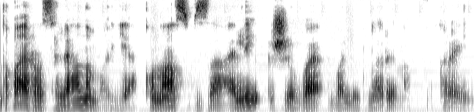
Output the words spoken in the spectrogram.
Давай розглянемо, як у нас взагалі живе валютний ринок в Україні.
